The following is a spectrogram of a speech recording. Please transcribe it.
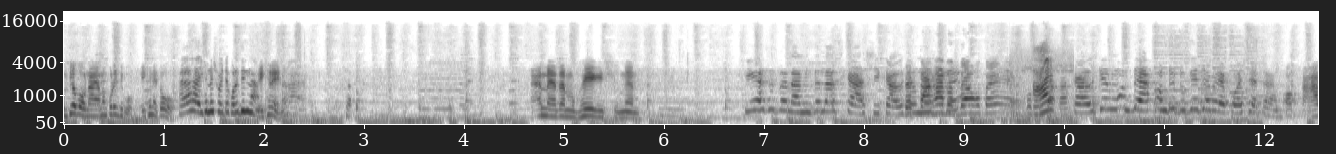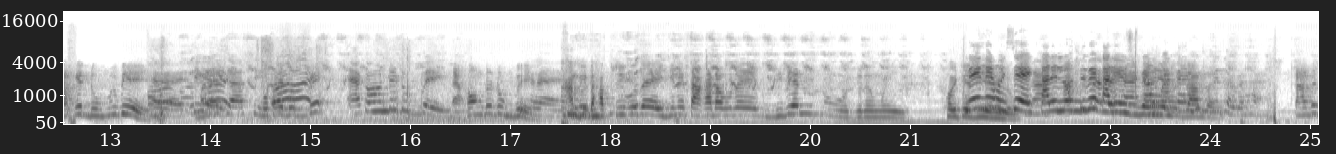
উঠাবো না এমন করে দিব। এখানে তো। হ্যাঁ হ্যাঁ এখানে সইটা করে দিন না। এখানে না? ম্যাডাম হয়ে গেছি নেন। ঠিক আছে তাহলে আমি তাহলে আজকে আসি। কালকের টাকাটা দাও তাই কালকের মধ্যে অ্যাকাউন্টে ঢুকে যাবে পয়সাটা। ও কালকে ডুববে? হ্যাঁ ঠিক মানে আছে আসি। কোথায় ঢুকবে অ্যাকাউন্টে ঢুকবে অ্যাকাউন্টে ঢুকবে। আমি ভাবছি বোধহয় এইখানে টাকাটা বোধহয় দিবেন ওই জন্য মুই হইছে কালি লোন দিবে কালি আসবে। কালকে। তাদের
